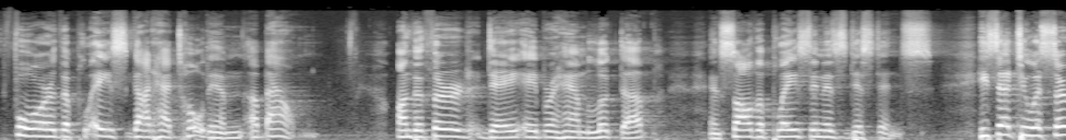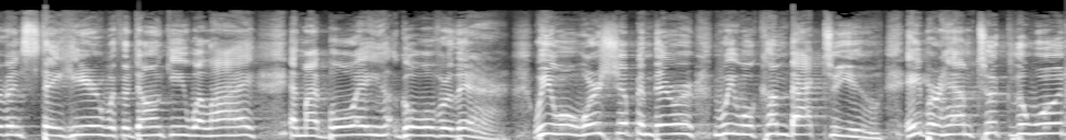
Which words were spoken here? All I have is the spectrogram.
for the place God had told him about. On the third day, Abraham looked up and saw the place in his distance. He said to his servants, Stay here with the donkey while I and my boy go over there. We will worship and there we will come back to you. Abraham took the wood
